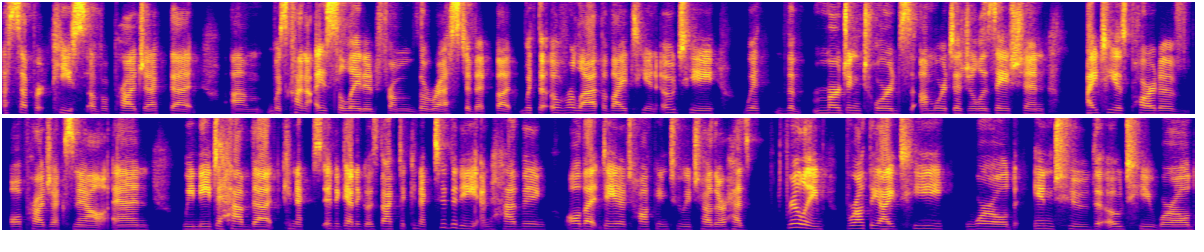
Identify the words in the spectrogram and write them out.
a separate piece of a project that um, was kind of isolated from the rest of it. But with the overlap of IT and OT, with the merging towards um, more digitalization, IT is part of all projects now. And we need to have that connect. And again, it goes back to connectivity and having all that data talking to each other has really brought the IT world into the OT world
